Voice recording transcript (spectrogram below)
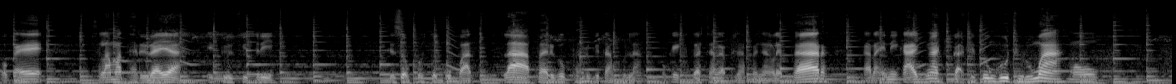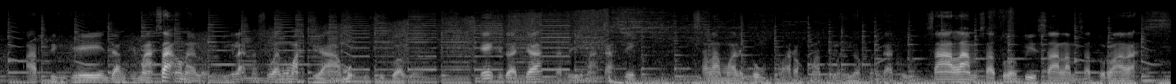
Pokoknya selamat hari raya Idul Fitri. Besok butuh kupat. Lah bariku baru kita pulang. Oke gitu aja nggak bisa panjang lebar. Karena ini kayunya juga ditunggu di rumah. Mau arti genjang dimasak ngono lho. Iki lek kesuwen mah diamuk gitu aku. Oke gitu aja. Terima kasih. Assalamualaikum warahmatullahi wabarakatuh. Salam satu hobi salam satu laras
